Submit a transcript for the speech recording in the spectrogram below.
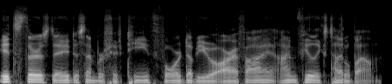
It's Thursday, December 15th for WRFI. I'm Felix Teitelbaum.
